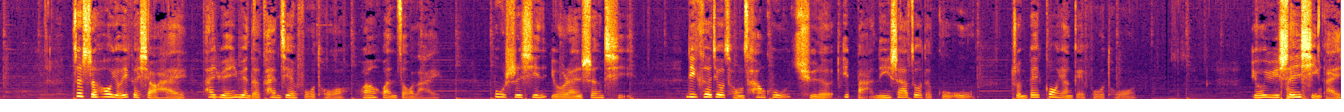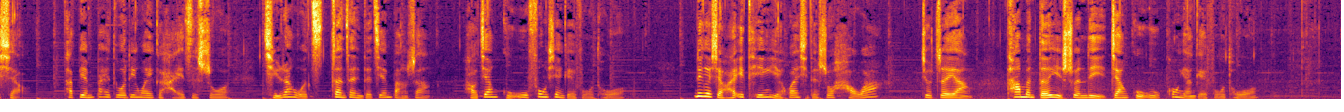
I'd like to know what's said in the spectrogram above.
这时候，有一个小孩，他远远的看见佛陀缓缓走来，布施心油然升起。立刻就从仓库取了一把泥沙做的谷物，准备供养给佛陀。由于身形矮小，他便拜托另外一个孩子说：“请让我站在你的肩膀上，好将谷物奉献给佛陀。”那个小孩一听，也欢喜地说：“好啊！”就这样，他们得以顺利将谷物供养给佛陀。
